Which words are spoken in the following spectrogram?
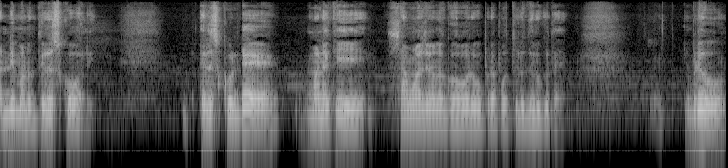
అన్నీ మనం తెలుసుకోవాలి. తెలుసుకుంటే మనకి సమాజంలో గౌరవ ప్రపత్తులు దొరుకుతాయి. ఇప్పుడు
